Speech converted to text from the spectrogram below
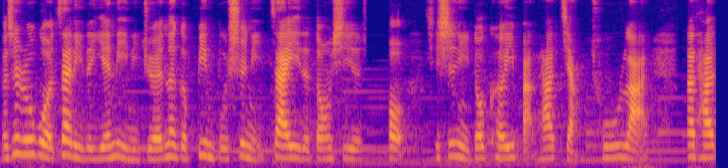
可是如果在你的眼里，你觉得那个并不是你在意的东西的时候，其实你都可以把它讲出来。那他。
